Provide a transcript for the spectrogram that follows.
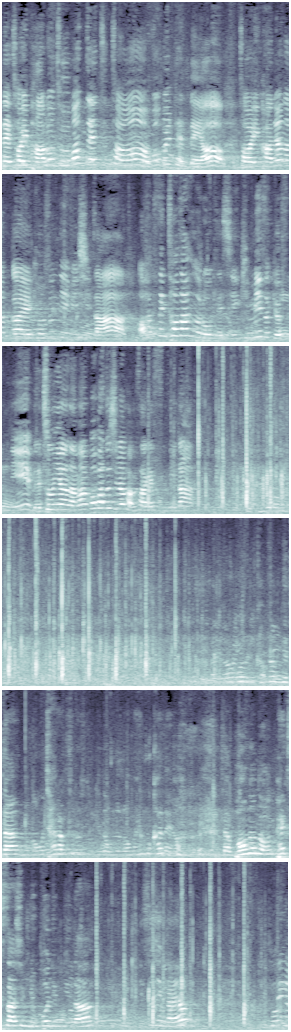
네, 저희 바로 두 번째 추천 뽑을 텐데요. 저희 관현악과의 교수님이시자 어, 학생 처장으로 계신 김미숙 교수님, 네, 종이 하나만 뽑아주시면 감사하겠습니다. 여러분 감사합니다. 너무 자랑스럽습니다. 오늘 너무 행복하네요. 자 번호는 146번입니다. 있으신가요? 네,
